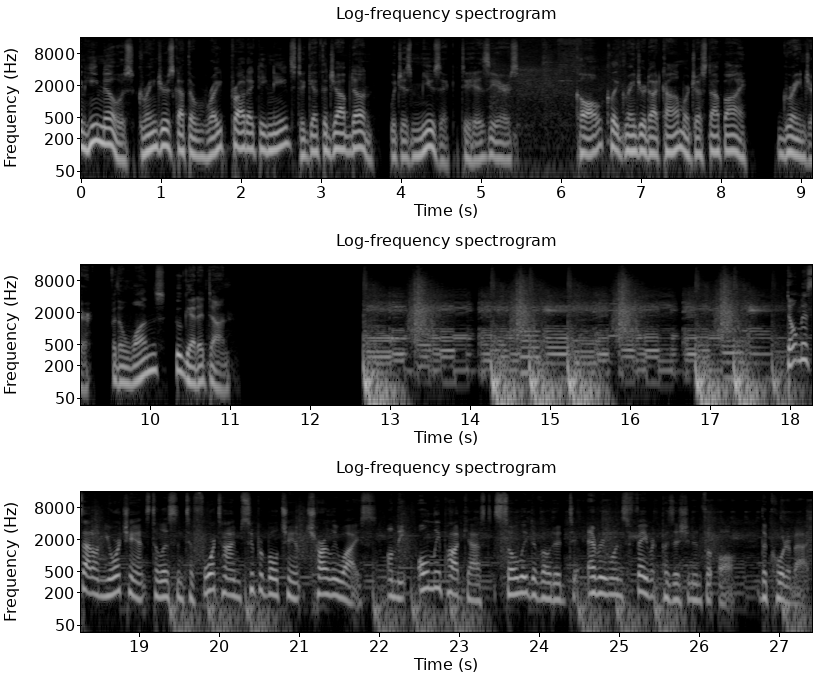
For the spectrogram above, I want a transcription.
And he knows Grainger's got the right product he needs to get the job done, which is music to his ears. Call, clickgrainger.com, or just stop by. Grainger, for the ones who get it done. Don't miss out on your chance to listen to four time Super Bowl champ Charlie Weis on the only podcast solely devoted to everyone's favorite position in football, the quarterback.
